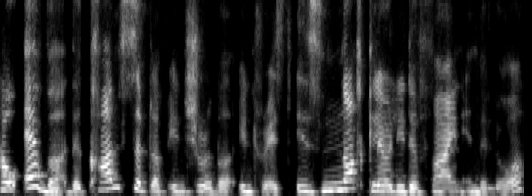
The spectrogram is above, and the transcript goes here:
However, the concept of insurable interest is not clearly defined in the law,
